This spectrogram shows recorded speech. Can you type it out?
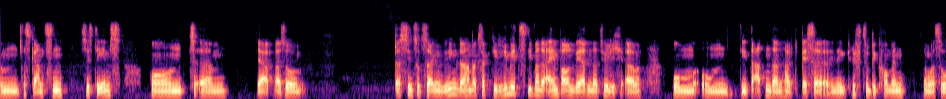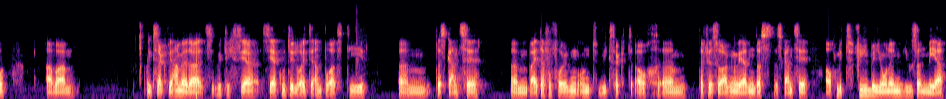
ähm, des ganzen Systems. Und ähm, ja, also das sind sozusagen die Dinge. Da haben wir gesagt, die Limits, die wir da einbauen werden, natürlich, äh, um, um die Daten dann halt besser in den Griff zu bekommen, sagen wir so. Aber wie gesagt, wir haben ja da jetzt wirklich sehr, sehr gute Leute an Bord, die ähm, das Ganze ähm, weiterverfolgen und wie gesagt auch ähm, dafür sorgen werden, dass das Ganze auch mit vielen Millionen Usern mehr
